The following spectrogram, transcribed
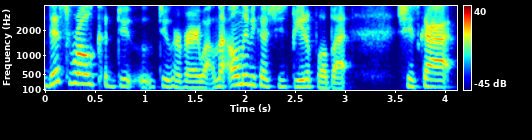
this role could do do her very well. Not only because she's beautiful, but she's got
